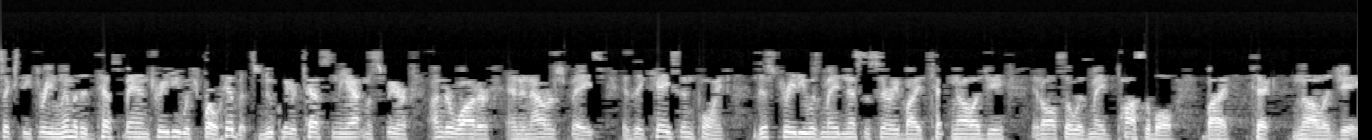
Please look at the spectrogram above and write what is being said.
1963 Limited Test Ban Treaty, which prohibits nuclear tests in the atmosphere, underwater, and in outer space, is a case in point. This treaty was made necessary by technology. It also was made possible by technology.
